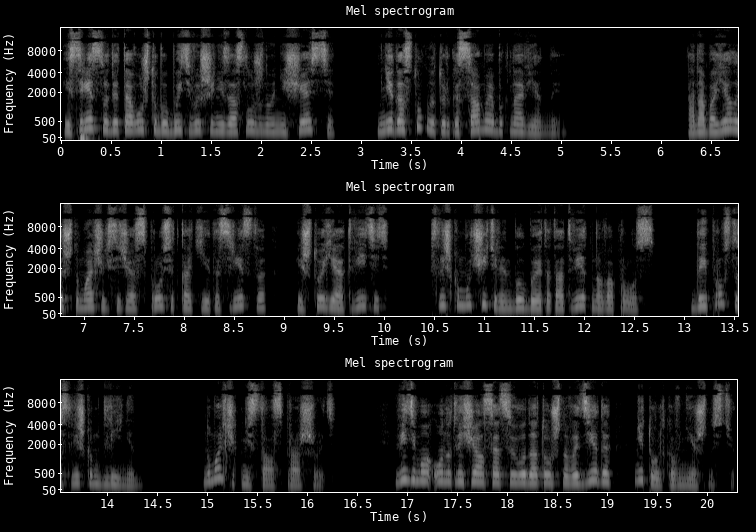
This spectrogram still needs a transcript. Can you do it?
и средства для того, чтобы быть выше незаслуженного несчастья, мне доступны только самые обыкновенные. Она боялась, что мальчик сейчас спросит какие-то средства и что ей ответить. Слишком мучителен был бы этот ответ на вопрос, да и просто слишком длинен. Но мальчик не стал спрашивать. Видимо, он отличался от своего дотошного деда не только внешностью.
